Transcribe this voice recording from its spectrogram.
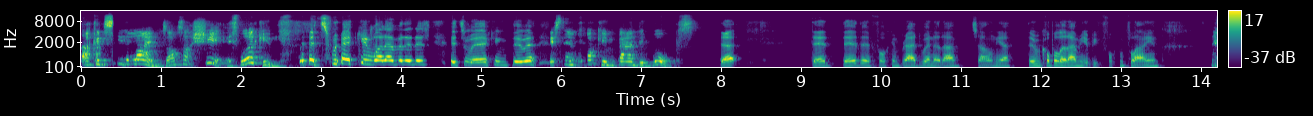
I could see the lines. I was like, shit, it's working. it's working, whatever it is. It's working. Do it. It's them fucking banded walks. Yeah. They're, they're the fucking breadwinner, I'm telling you. Do a couple of them, you'll be fucking flying.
